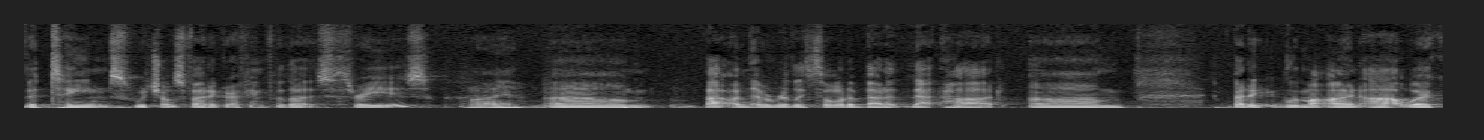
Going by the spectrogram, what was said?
the teams which I was photographing for those three years. Oh yeah. Um, but I've never really thought about it that hard. Um, but it, with my own artwork,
